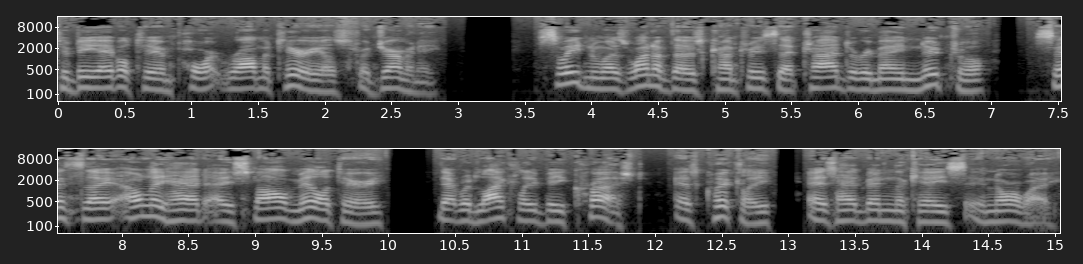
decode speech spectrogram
to be able to import raw materials for Germany. Sweden was one of those countries that tried to remain neutral since they only had a small military that would likely be crushed as quickly as had been the case in Norway.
